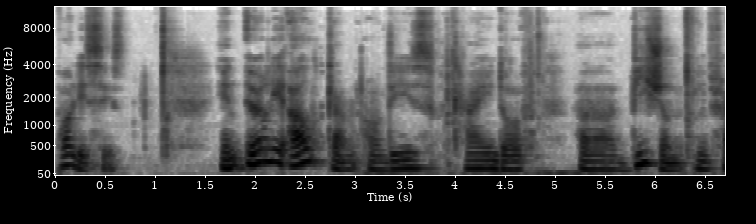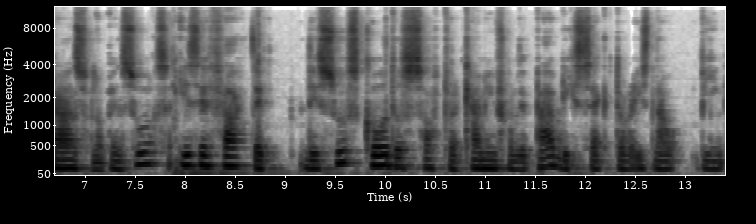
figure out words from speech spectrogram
policies. An early outcome of this kind of uh, vision in France on open source is the fact that the source code of software coming from the public sector is now being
